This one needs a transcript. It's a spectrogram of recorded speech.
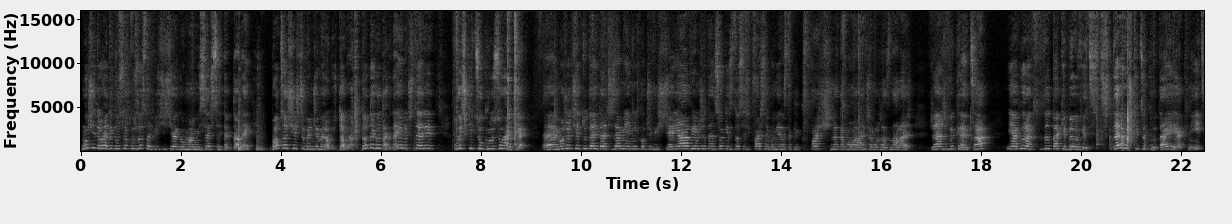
Musi trochę tego soku zostać, widzicie, jak go mam i serce i tak dalej, bo coś jeszcze będziemy robić. Dobra, do tego tak, dajemy 4 łyżki cukru, słuchajcie, e, możecie tutaj dać zamiennik oczywiście. Ja wiem, że ten sok jest dosyć kwaśny, bo nieraz takie kwaśne te pomarańcze można znaleźć, że aż wykręca. I akurat to takie były, więc 4 łyżki cukru daję jak nic.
